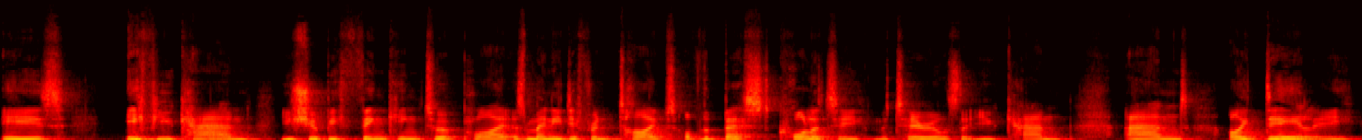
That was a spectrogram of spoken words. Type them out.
is if you can, you should be thinking to apply as many different types of the best quality materials that you can. And ideally,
